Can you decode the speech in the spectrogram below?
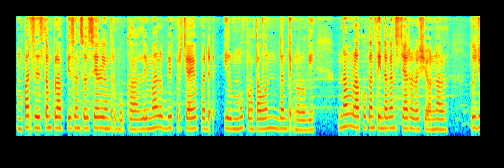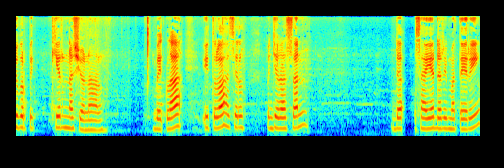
4. Sistem pelapisan sosial yang terbuka. 5. Lebih percaya pada ilmu, pengetahuan, dan teknologi. 6. Melakukan tindakan secara rasional. 7. Berpikir nasional. Baiklah, itulah hasil penjelasan da saya dari materi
